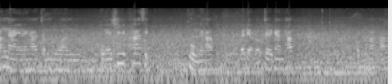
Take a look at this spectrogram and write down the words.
ข้างในนะครับจำนวนถุงยางชีพ 50 ถุงนะครับ แล้วเดี๋ยวเราเจอกันครับขอบคุณมากครับ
